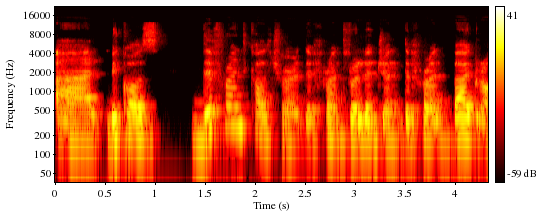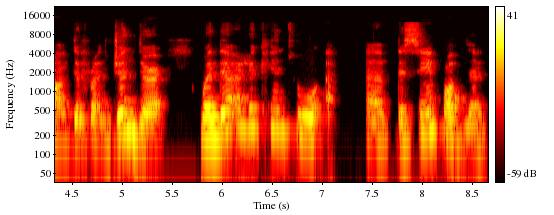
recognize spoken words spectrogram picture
and because different culture different religion different background different gender when they are looking to uh, the same problem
